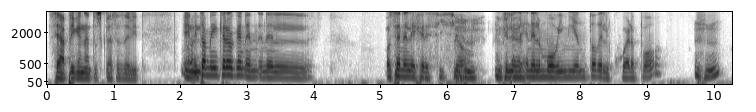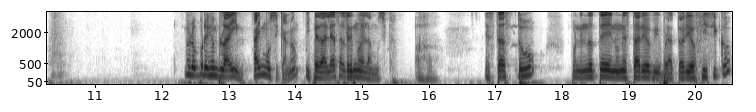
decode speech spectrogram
se aplican a tus clases de beat. No, Y también creo que en, en- en el... O sea, en el ejercicio, Ujú, en o sea, en, general. en el movimiento del cuerpo. Pero por ejemplo ahí hay música, ¿no? Y pedaleas al ritmo de la música. Ajá. Estás tú poniéndote en un estadio vibratorio físico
